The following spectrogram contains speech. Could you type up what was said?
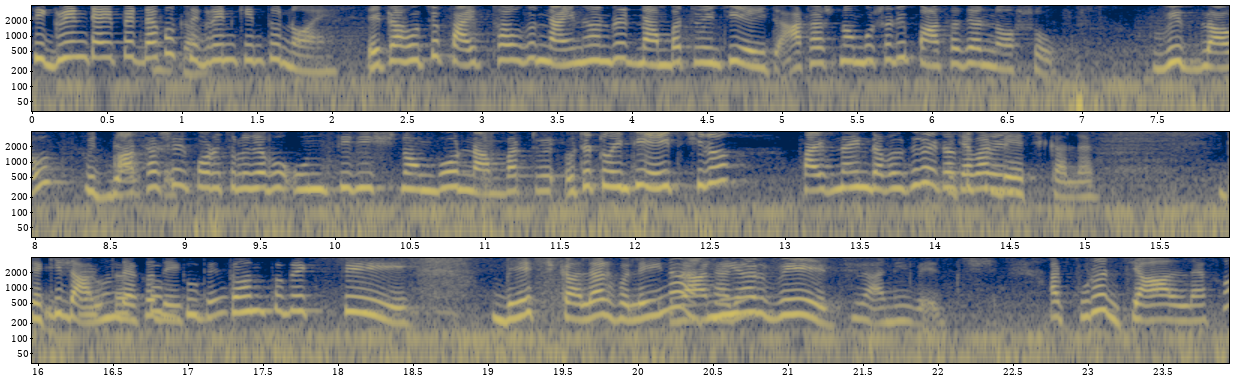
সিগ্রিন টাইপের দেখো একদম। সিগ্রিন কিন্তু নয়। এটা হচ্ছে five thousand nine hundred number twenty eight আঠাশ নম্বর শাড়ি পাঁচ হাজার নশো। উইথ ব্লাউজ With আঠাশের পরে চলে যাব উনত্রিশ নম্বর নাম্বার ওটা টোয়েন্টি এইট ছিল ফাইভ নাইন ডাবল জিরো এটা আবার বেজ কালার এটা কি দারুণ সেটা দেখো দেখতে। দুর্দান্ত দেখতে। বেজ কালার হলেই না রানী আর বেজ রানী বেজ আর পুরো জাল দেখো।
